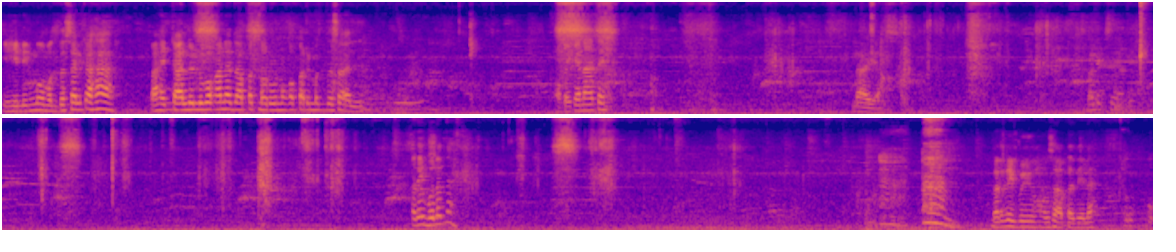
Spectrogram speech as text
Ihiling mo, magdasal ka ha. Kahit kaluluwa ka na, dapat marunong ka pa rin magdasal. Okay ka natin. Layas. Balik sa natin. Aray, bulat na. Narinig mo yung usapan nila? Opo.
